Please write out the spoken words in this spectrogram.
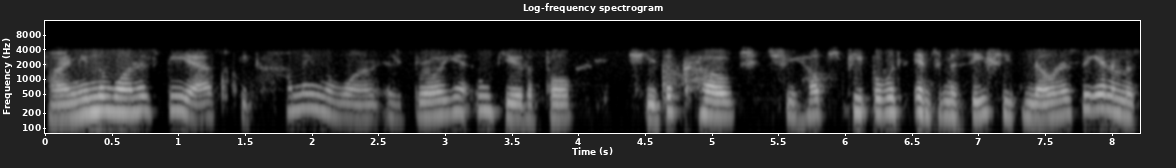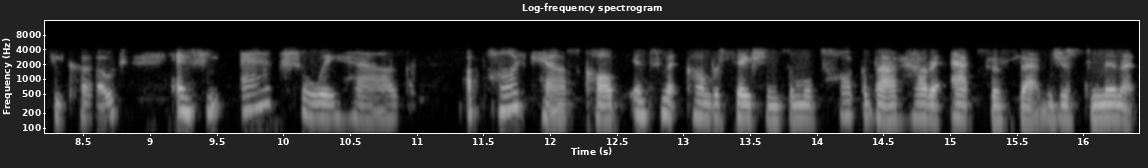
Finding the One is BS, Becoming the One is Brilliant and Beautiful. She's a coach. She helps people with intimacy. She's known as the intimacy coach, and she actually has a podcast called Intimate Conversations, and we'll talk about how to access that in just a minute.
